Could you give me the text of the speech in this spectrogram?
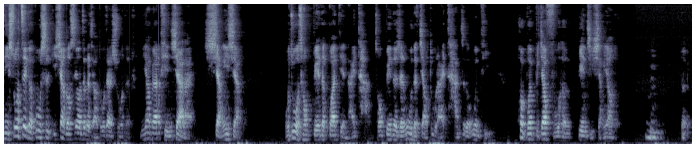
你说这个故事一向都是用这个角度在说的，你要不要停下来想一想？我如果从别的观点来谈，从别的人物的角度来谈这个问题，会不会比较符合编辑想要的？嗯，对。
